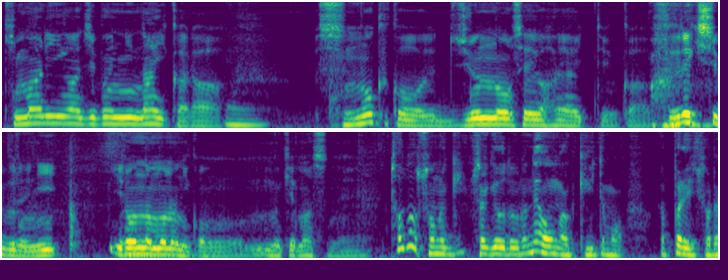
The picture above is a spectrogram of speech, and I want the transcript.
決まりが自分にないから、すごくこう順応性が早いっていうか フレキシブルにいろんなものにこう向けますね。ただその先ほどのね音楽聴いてもやっぱりそれ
